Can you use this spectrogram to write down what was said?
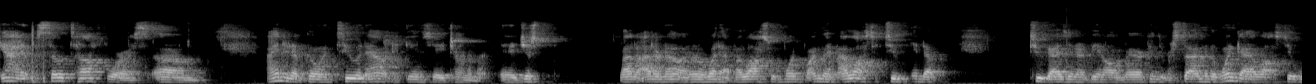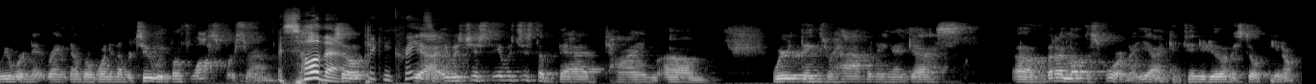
God, it was so tough for us. Um, I ended up going two and out at the NCAA tournament, and it just I don't, I don't know. I don't know what happened. I lost with one. I mean, I lost to two. End up two guys ended up being all Americans. We were still, I mean, the one guy I lost to, we were net ranked number one and number two. We both lost first round. I saw that. So Freaking crazy. Yeah, it was just it was just a bad time. Um, weird things were happening, I guess. Um, but I love the sport, and I, yeah, I continue to, and I still, you know,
